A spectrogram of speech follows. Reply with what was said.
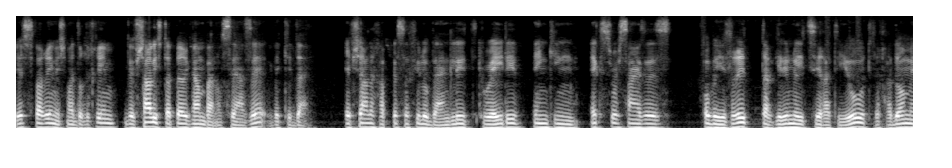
יש ספרים, יש מדריכים, ואפשר להשתפר גם בנושא הזה, וכדאי. אפשר לחפש אפילו באנגלית Creative Thinking Exercises, או בעברית תרגילים ליצירתיות וכדומה,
